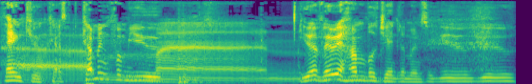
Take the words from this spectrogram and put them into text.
Thank you, Cas. Coming from you, ah, man. you're a very humble gentleman. So you you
